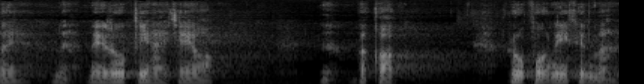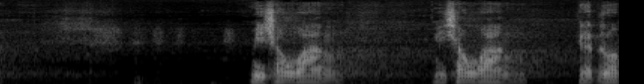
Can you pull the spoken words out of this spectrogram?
เลยในรูปที่หายใจออกประกอบรูปพวกนี้ขึ้นมา มีช่องว่าง มีช่องว่างเกิดร่วม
